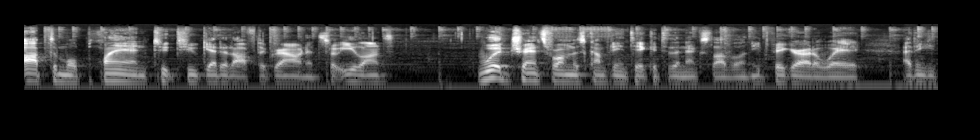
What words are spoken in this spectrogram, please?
optimal plan to to get it off the ground and so elon's would transform this company and take it to the next level and he'd figure out a way i think he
